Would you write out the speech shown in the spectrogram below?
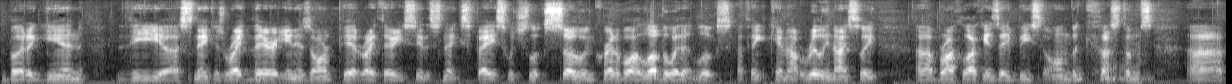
But again, the uh, snake is right there in his armpit right there. You see the snake's face, which looks so incredible. I love the way that looks. I think it came out really nicely. Uh, Brock Lock is a beast on the customs. Uh,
